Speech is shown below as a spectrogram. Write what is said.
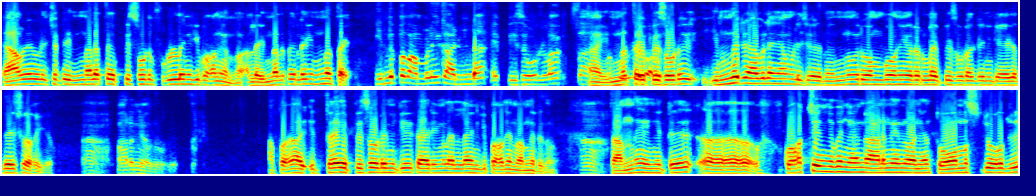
രാവിലെ വിളിച്ചിട്ട് ഇന്നലത്തെ എപ്പിസോഡ് ഫുൾ എനിക്ക് പറഞ്ഞു തന്നു. അല്ല ഇന്നലത്തെ അല്ല ഇന്നത്തെ. ഇന്നിപ്പോ നമ്മൾ ഈ കണ്ട എപ്പിസോഡിലെ ഇന്നത്തെ എപ്പിസോഡ് ഇന്ന് രാവിലെ ഞാൻ വിളിച്ചായിരുന്നു. ഇന്ന് ഒരു ഒമ്പത് മണി വരെയുള്ള എപ്പിസോഡൊക്കെ എനിക്ക് ഏകദേശം അറിയാം. പറഞ്ഞു അപ്പൊ ഇത്ര എപ്പിസോഡ് എനിക്ക് കാര്യങ്ങളെല്ലാം എനിക്ക് പറഞ്ഞു തന്നിരുന്നു. തന്നു കഴിഞ്ഞിട്ട് കുറച്ച് കഴിഞ്ഞപ്പോ ഞാൻ കാണുന്നതെന്ന് പറഞ്ഞാൽ തോമസ് ജോർജ്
